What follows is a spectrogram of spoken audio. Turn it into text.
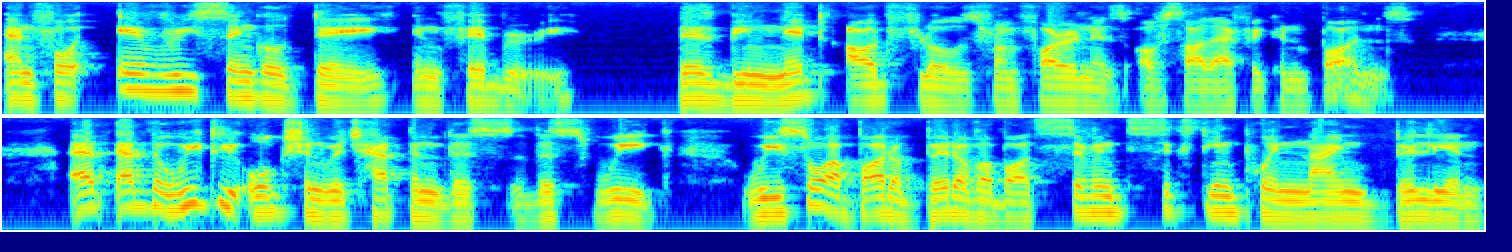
And for every single day in February, there's been net outflows from foreigners of South African bonds. At, at the weekly auction, which happened this this week, we saw about a bid of about 16.9 billion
